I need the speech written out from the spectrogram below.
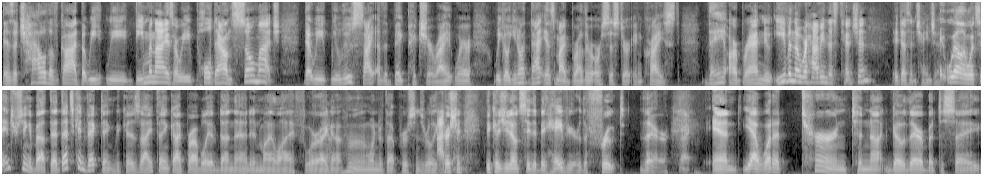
is a child of God, but we we demonize or we pull down so much that we we lose sight of the big picture, right? Where we go, you know what, that is my brother or sister in Christ. They are brand new, even though we're having this tension. It doesn't change it. Well, and what's interesting about that, that's convicting because I think I probably have done that in my life where I go, hmm, I wonder if that person's really I've Christian because you don't see the behavior, the fruit there. Right. And yeah, what a turn to not go there, but to say,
